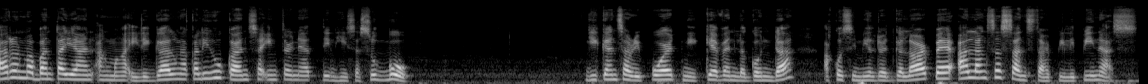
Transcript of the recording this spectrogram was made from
aron mabantayan ang mga ilegal nga kalihukan sa internet dinhi sa Sugbo. Gikan sa report ni Kevin Lagonda, ako si Mildred Galarpe alang sa Sunstar Pilipinas.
